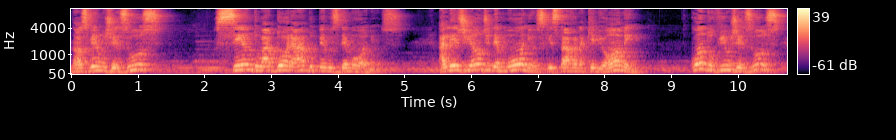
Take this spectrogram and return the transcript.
nós vemos Jesus sendo adorado pelos demônios. A legião de demônios que estava naquele homem, quando viu Jesus,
